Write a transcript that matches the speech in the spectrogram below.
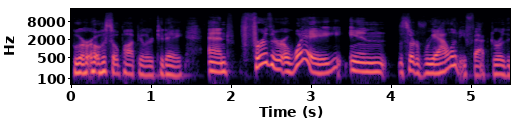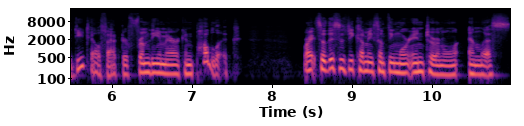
who are oh so popular today, and further away in the sort of reality factor or the detail factor from the American public. Right. So this is becoming something more internal and less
